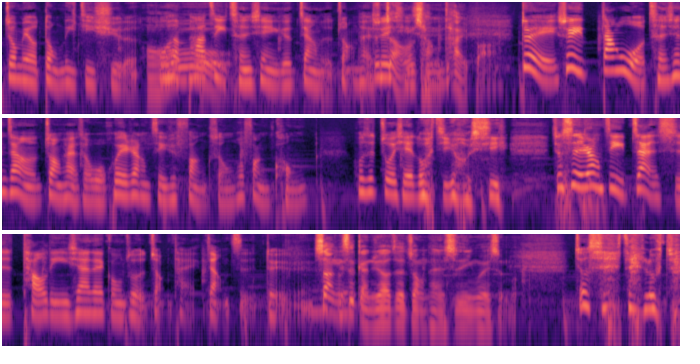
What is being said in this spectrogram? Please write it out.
就没有动力继续了。哦我很怕自己呈现一个这样的状态，所以其实这好像常态吧？对，所以当我呈现这样的状态的时候，我会让自己去放松或放空，或是做一些逻辑游戏，就是让自己暂时逃离你现在在工作的状态，这样子。对对对，上一次感觉到这个状态是因为什么？就是在录专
